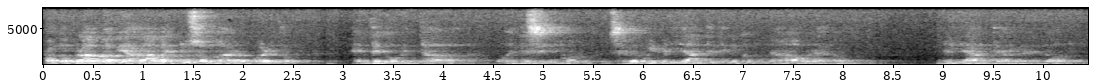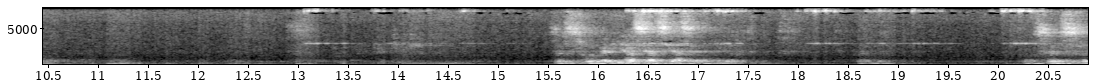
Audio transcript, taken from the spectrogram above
Cuando Prabhupada viajaba incluso en los aeropuertos, gente comentaba, oh, este señor se ve muy brillante, tiene como una aura, ¿no? Brillante alrededor. Entonces su se hacía sentir. Entonces, uh,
